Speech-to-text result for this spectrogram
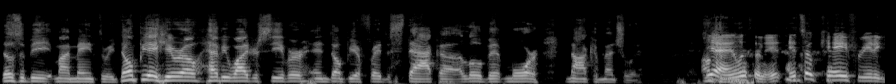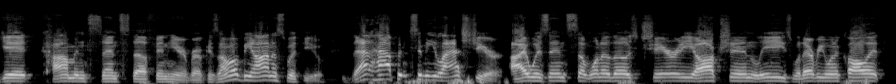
those would be my main three. Don't be a hero, heavy wide receiver, and don't be afraid to stack uh, a little bit more non conventionally. Yeah, and listen, it, it's okay for you to get common sense stuff in here, bro. Because I'm gonna be honest with you, that happened to me last year. I was in some one of those charity auction leagues, whatever you want to call it,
